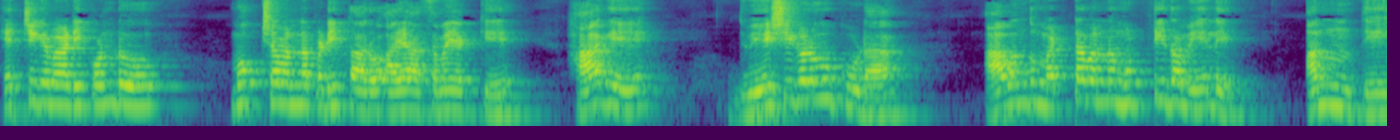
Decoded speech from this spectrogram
ಹೆಚ್ಚಿಗೆ ಮಾಡಿಕೊಂಡು ಮೋಕ್ಷವನ್ನ ಪಡೀತಾರೋ ಆಯಾ ಸಮಯಕ್ಕೆ, ಹಾಗೆ ದ್ವೇಷಿಗಳೂ ಕೂಡ ಆ ಒಂದು ಮಟ್ಟವನ್ನು ಮುಟ್ಟಿದ ಮೇಲೆ ಅಂತೆ.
